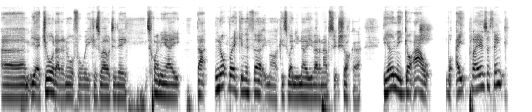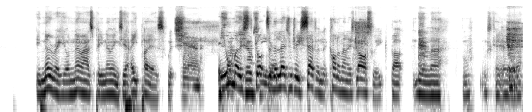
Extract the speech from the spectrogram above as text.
Um, yeah, Jord had an awful week as well, did he? 28. That not breaking the 30 mark is when you know you've had an absolute shocker. He only got out what eight players, I think. He no Reguilon, no Asp, no Ings. Yeah, eight players, which Yeah. he almost Chelsea, got to uh, the legendary seven that Connor managed last week, but we'll uh, we'll, we'll skate over that.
